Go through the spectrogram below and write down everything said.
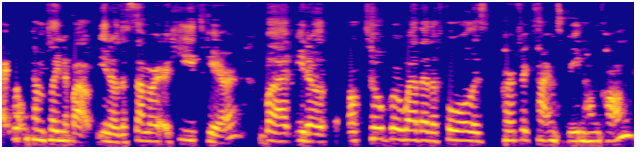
I don't complain about you know the summer heat here, but you know October weather, the fall is perfect time to be in Hong Kong,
